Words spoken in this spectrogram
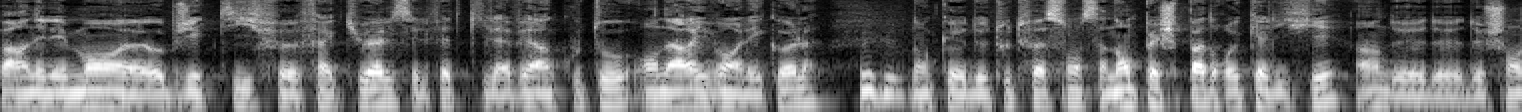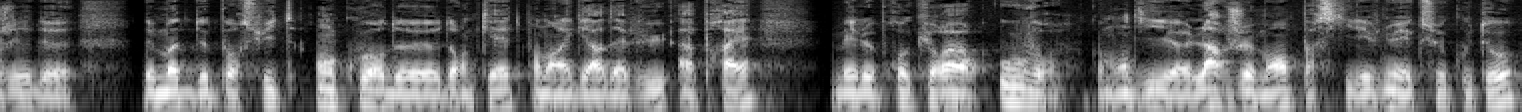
par un élément euh, objectif euh, factuel, c'est le fait qu'il avait un couteau en arrivant à l'école. Mhm. Donc de toute façon, ça n'empêche pas de requalifier, hein, de, changer de, mode de poursuite en cours d'enquête, pendant la garde à vue, après. Mais le procureur ouvre, comme on dit, largement parce qu'il est venu avec ce couteau.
